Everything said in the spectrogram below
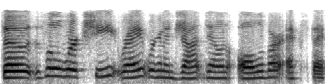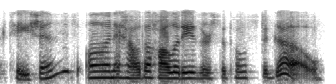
so this little worksheet, right? We're going to jot down all of our expectations on how the holidays are supposed to go,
